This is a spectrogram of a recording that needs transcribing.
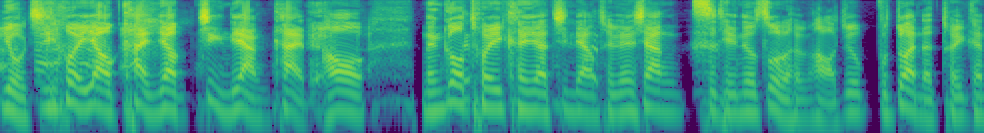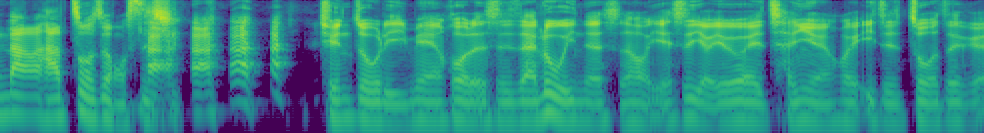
有机会要看，要尽量看，然后能够推坑要尽量推坑。像池田就做的很好，就不断的推坑，让他做这种事情。群组里面或者是在录音的时候，也是有一位成员会一直做这个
